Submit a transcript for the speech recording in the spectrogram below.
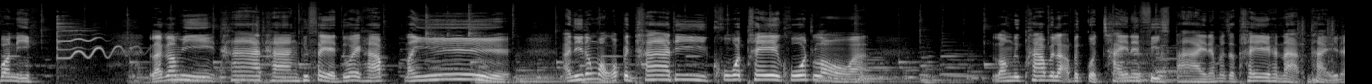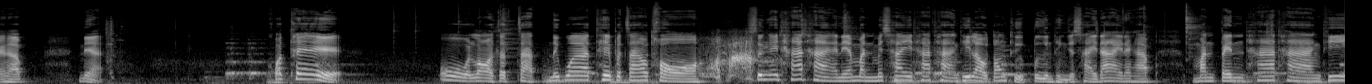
บ้อนี้ แล้วก็มีท่าทางพิเศษด้วยครับนี่อันนี้ต้องบอกว่าเป็นท่าที่โคตรเท่โคตรหล่ออะลองนึกภาพเวลาเอาไปกดใช้ในฟรีสไตล์นะมันจะเท่ขนาดไหนนะครับ เนี่ยโคตรเท่ โอ้หล่อจัดจัดนึกว่าเทพเจ้าทอ ซึ่งไอ้ท่าทางอันเนี้ยมันไม่ใช่ท่าทางที่เราต้องถือปืนถึงจะใช้ได้นะครับ มันเป็นท่าทางที่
